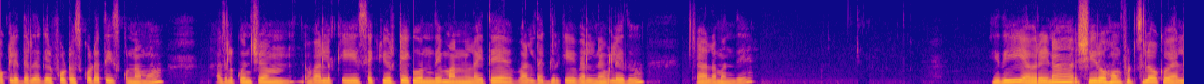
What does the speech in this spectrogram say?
ఒకళ్ళిద్దరి దగ్గర ఫొటోస్ కూడా తీసుకున్నాము. అసలు కొంచెం వాళ్ళకి సెక్యూరిటీ ఎక్కువ ఉంది. మనల్ని అయితే వాళ్ళ దగ్గరికి వెళ్ళనివ్వలేదు చాలామంది ఇది ఎవరైనా షీరో హోమ్ ఫుడ్స్లో ఒకవేళ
